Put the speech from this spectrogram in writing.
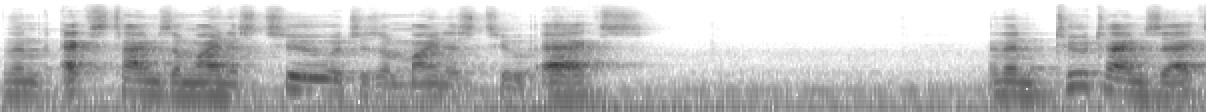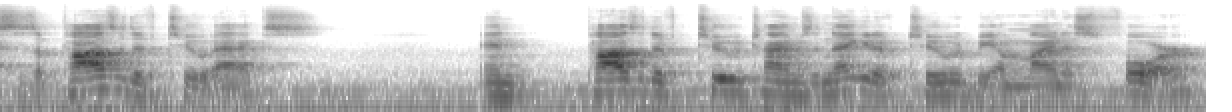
and then x times a minus 2, which is a minus 2x. And then 2 times x is a positive 2x, and positive 2 times a negative 2 would be a minus 4.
